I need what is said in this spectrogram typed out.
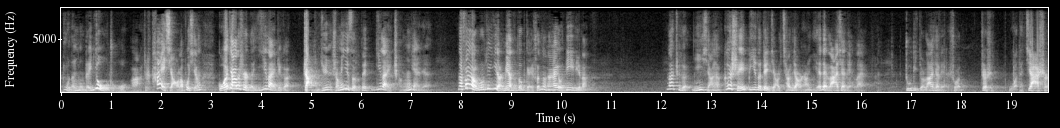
不能用这幼主啊，这个太小了，不行。国家的事儿得依赖这个长君，什么意思呢？得依赖成年人。那方小如就一点面子都不给，说那他还有弟弟呢。那这个你想想，搁谁逼到这角墙角上也得拉下脸来。朱棣就拉下脸说：“这是。”我的家事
